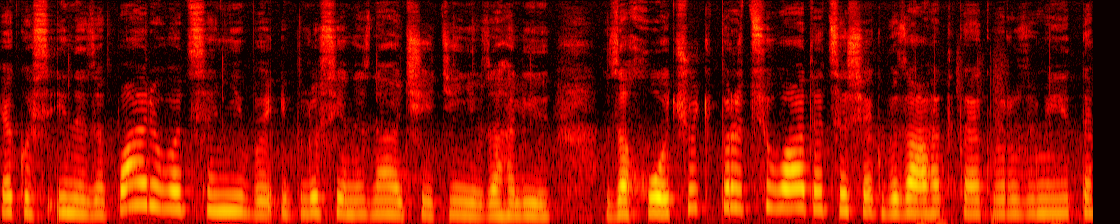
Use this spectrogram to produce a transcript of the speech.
якось і не запарюватися, ніби. І плюс я не знаю, чи тіні взагалі захочуть працювати. Це ж якби загадка, як ви розумієте.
